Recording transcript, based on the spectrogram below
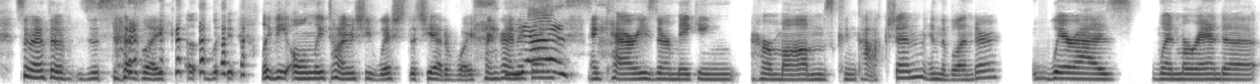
Samantha just says like uh, like the only time she wished that she had a boyfriend kind of thing and Carrie's there making her mom's concoction in the blender. Whereas when Miranda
